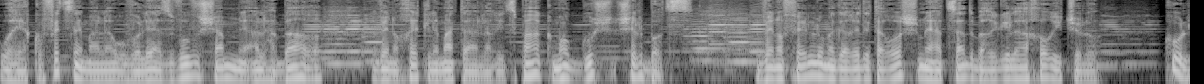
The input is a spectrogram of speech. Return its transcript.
הוא היה קופץ למעלה ובולע זבוב שם מעל הבר, ונוחת למטה על הרצפה כמו גוש של בוץ, ונופל ומגרד את הראש מהצד ברגל האחורית שלו. קול,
